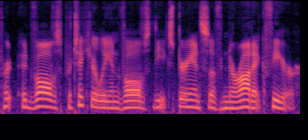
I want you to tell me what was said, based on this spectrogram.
per- involves particularly involves the experience of neurotic fear,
